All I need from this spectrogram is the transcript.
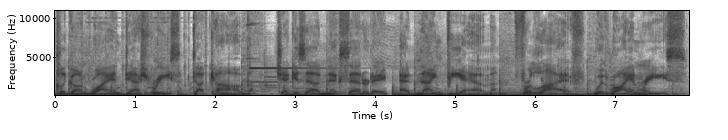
click on ryan-ries.com. Check us out next Saturday at 9 p.m. for Live with Ryan Ries.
